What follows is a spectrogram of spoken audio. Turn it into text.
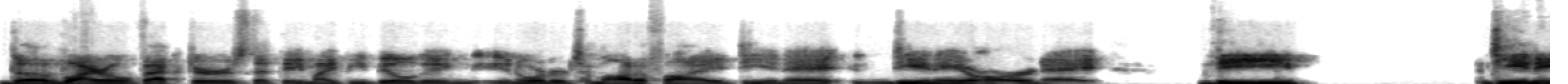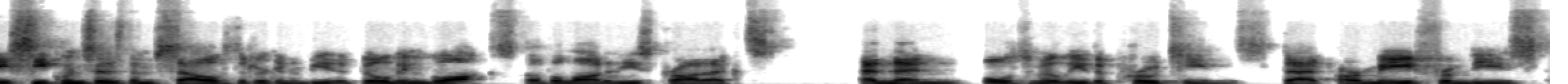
the viral vectors that they might be building in order to modify DNA, DNA or RNA, the DNA sequences themselves that are going to be the building blocks of a lot of these products, and then ultimately the proteins that are made from these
